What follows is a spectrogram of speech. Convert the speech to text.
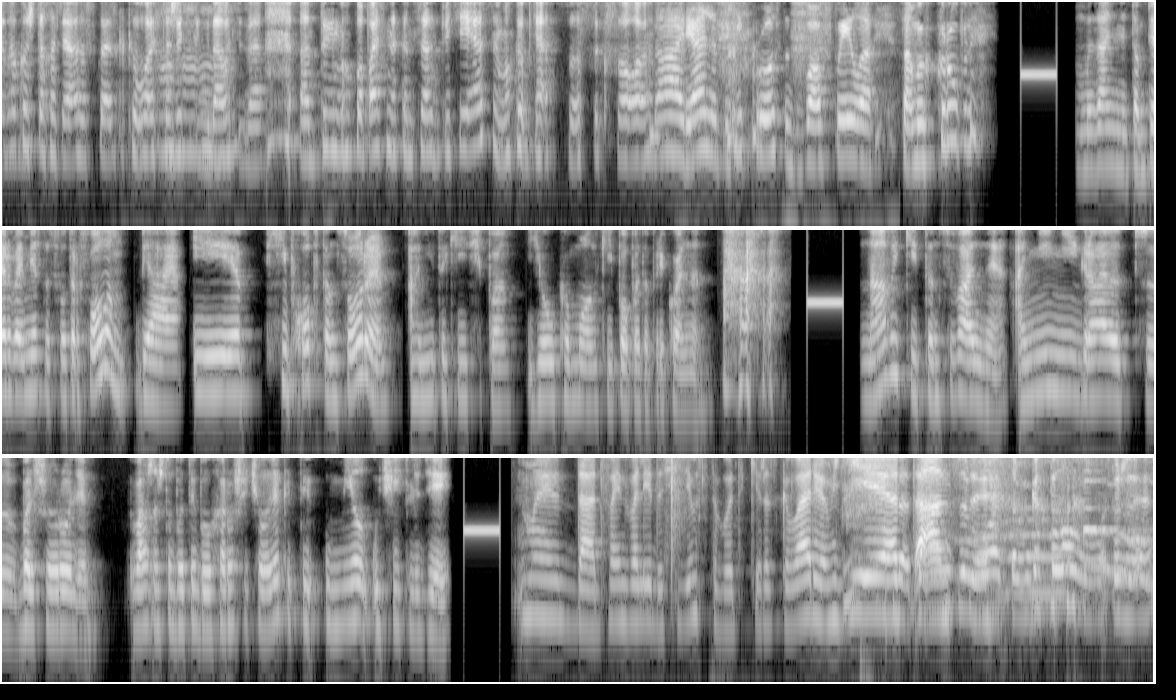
Я только что хотела сказать, каково это жить, когда у тебя... а, Ты мог попасть на концерт BTS и мог обняться с сексо. Да, реально, таких просто два фейла самых крупных. Мы заняли там первое место с Waterfall B.I-я, и хип-хоп танцоры, они такие типа, yo, come on, кей-поп, это прикольно. Навыки танцевальные, они не играют э, большой роли. Важно, чтобы ты был хороший человек, и ты умел учить людей. Мы, да, два инвалида сидим с тобой, такие разговариваем, е, танцы. вот, там готовы, вот уже.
